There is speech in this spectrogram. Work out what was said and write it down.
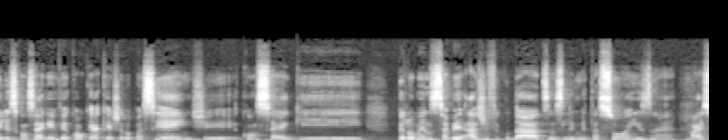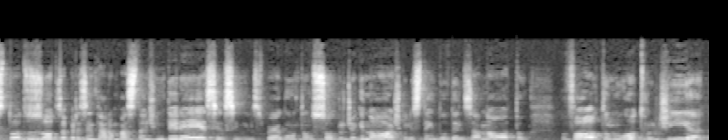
eles conseguem ver qual é a queixa do paciente, conseguem pelo menos saber as dificuldades, as limitações, né? Mas todos os outros apresentaram bastante interesse, assim, eles perguntam sobre o diagnóstico, eles têm dúvida, eles anotam, voltam no outro dia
